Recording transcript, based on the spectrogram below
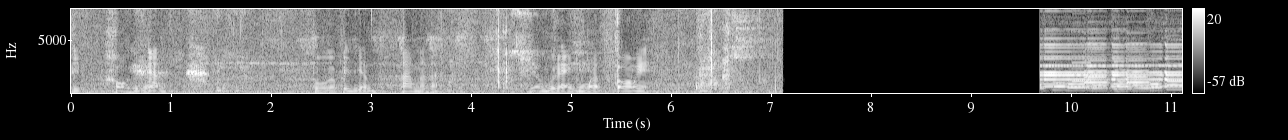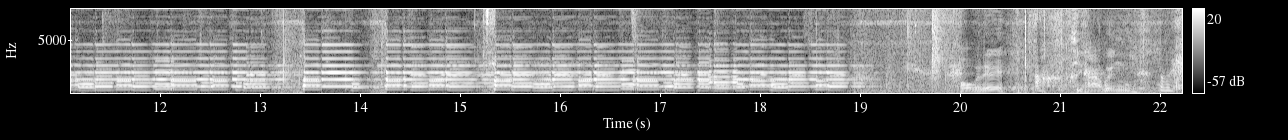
ที่เขาเฮ็ดงาน ตัวกับไปเรียนตามนั่นแหละเดี๋ยวมือแรงจังมาต่อไหมโอ้ไปเลยสีทาเบิ้งนี่โอเค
